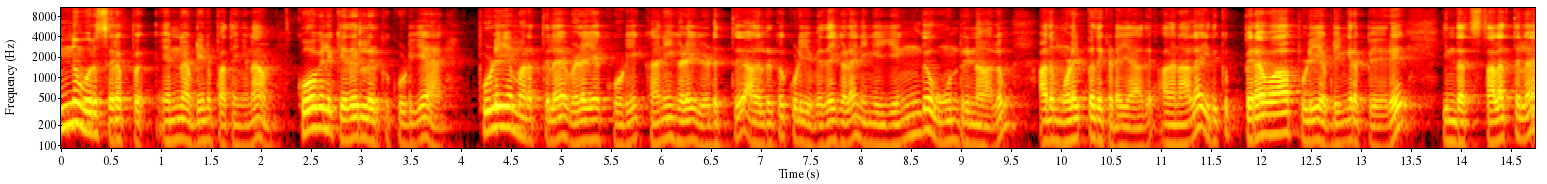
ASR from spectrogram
இன்னும் ஒரு சிறப்பு என்ன அப்படின்னு பார்த்தீங்கன்னா கோவிலுக்கு எதிரில் இருக்கக்கூடிய புளிய மரத்தில் விளையக்கூடிய கனிகளை எடுத்து அதில் இருக்கக்கூடிய விதைகளை நீங்கள் எங்கே ஊன்றினாலும் அது முளைப்பது கிடையாது. அதனால் இதுக்கு பிறவா புளி அப்படிங்கிற பேர். இந்த ஸ்தலத்தில்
